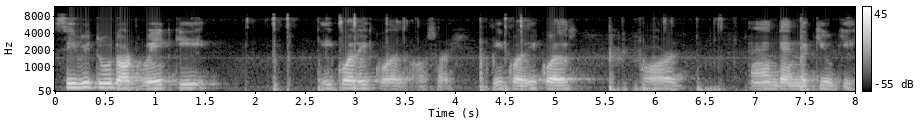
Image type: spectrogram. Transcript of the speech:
cv2 dot wait key equal equal oh sorry equal equal or and then the q key.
